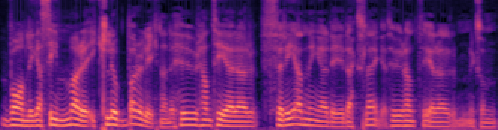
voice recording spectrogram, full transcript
vanliga simmare i klubbar och liknande. Hur hanterar föreningar det i dagsläget? Hur hanterar liksom,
